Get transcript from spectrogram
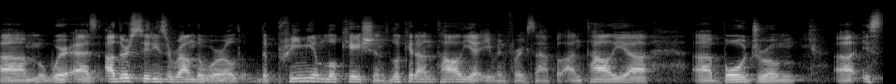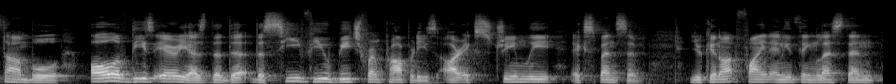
Um, whereas other cities around the world, the premium locations, look at Antalya even, for example, Antalya, uh, Bodrum, uh, Istanbul, all of these areas, the, the, the sea view beachfront properties are extremely expensive. You cannot find anything less than,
